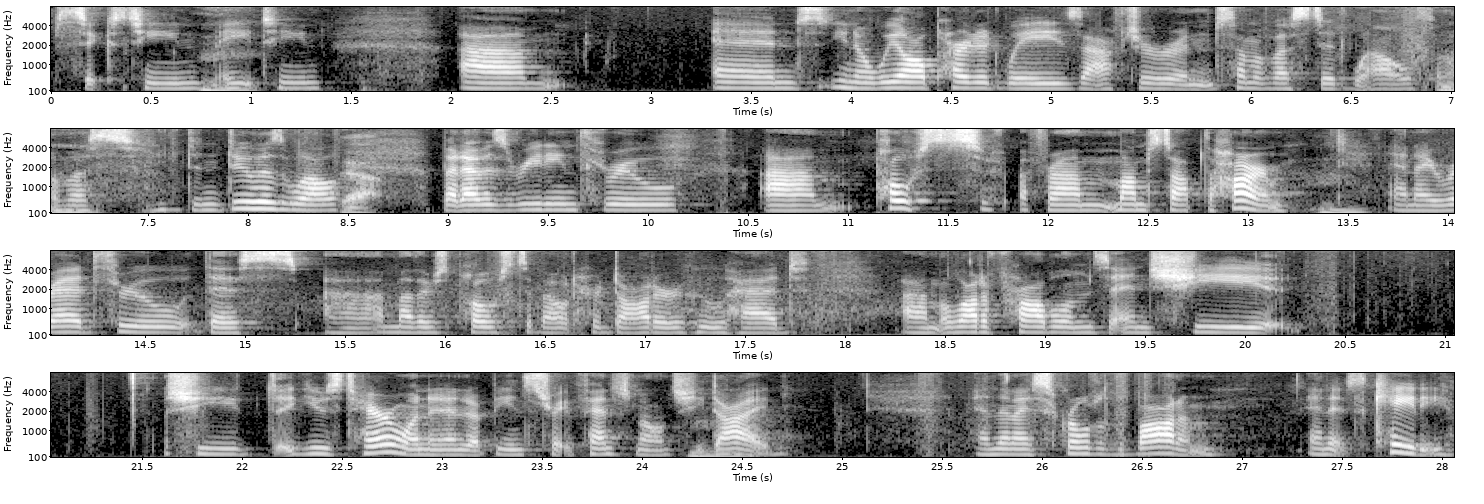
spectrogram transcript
16, Mm-hmm. 18. Um, and you know we all parted ways after and some of us did well some of us didn't do as well Mm-hmm. Yeah. but i was reading through um, posts from mom stop the harm Mm-hmm. and i read through this uh, mother's post about her daughter who had um, a lot of problems and she she used heroin and ended up being straight fentanyl and she Mm-hmm. died and then i scrolled to the bottom and it's katie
